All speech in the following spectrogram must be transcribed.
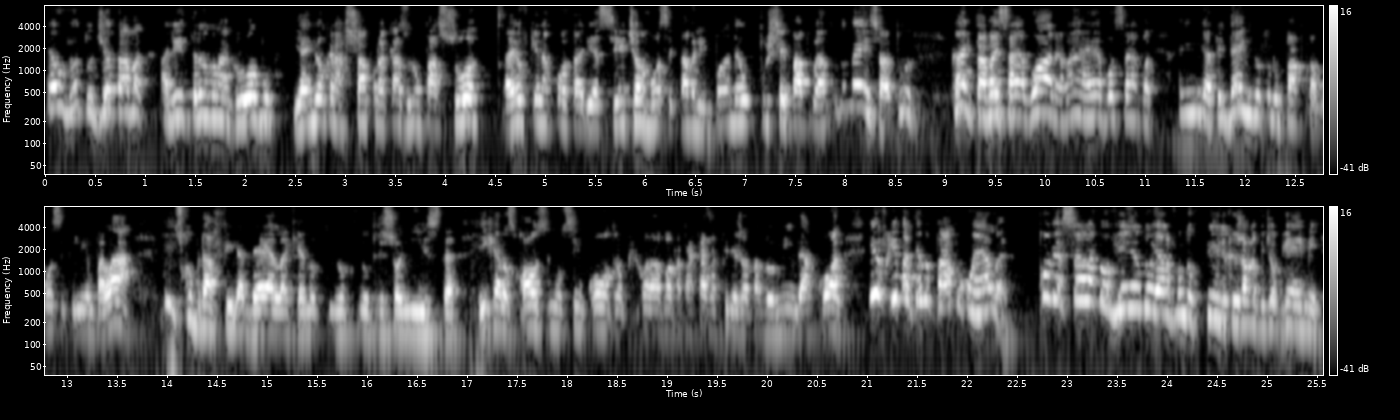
Eu outro dia, eu tava ali entrando na Globo, e aí meu crachá por acaso não passou. Aí eu fiquei na portaria assim, tinha uma moça que tava limpando, eu puxei papo com ela, tudo bem, senhora, tudo. Cara, tá, vai sair agora? Ela, ah, é, vou sair agora. Aí engatei 10 minutos no papo com a moça que limpa lá, e descubro da filha dela, que é nutricionista, e que elas quase não se encontram, porque quando ela volta para casa a filha já tá dormindo, acorda. E eu fiquei batendo papo com ela conversando, ouvindo, e ela falando do filho que joga videogame,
